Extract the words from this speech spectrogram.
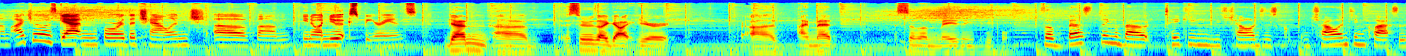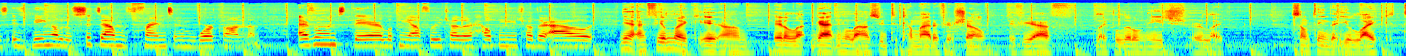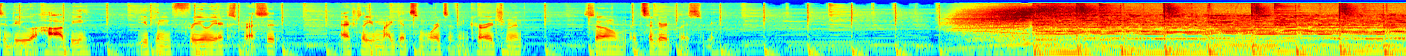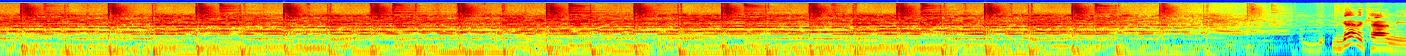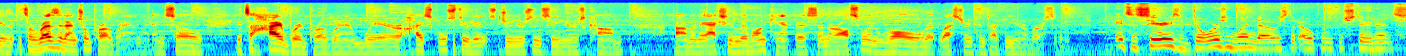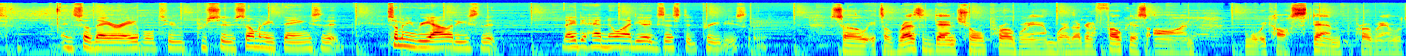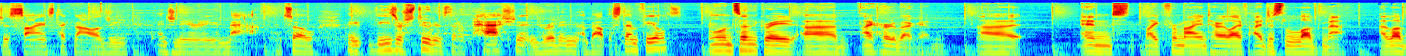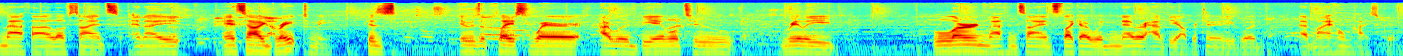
Um, I chose Gatton for the challenge of, um, you know, a new experience. Gatton, uh, as soon as I got here, uh, I met some amazing people. The best thing about taking these challenges, challenging classes is being able to sit down with friends and work on them. Everyone's there looking out for each other, helping each other out. Yeah, I feel like it, um, it al Gatton allows you to come out of your shell. If you have like a little niche or like something that you like to do, a hobby, you can freely express it. Actually, you might get some words of encouragement. So it's a great place to be. The Gatton Academy is it's a residential program, and so it's a hybrid program where high school students, juniors and seniors, come, um, and they actually live on campus, and they're also enrolled at Western Kentucky University. It's a series of doors and windows that open for students, and so they are able to pursue so many things that, so many realities that they had no idea existed previously. So it's a residential program where they're going to focus on what we call STEM program, which is science, technology, engineering, and math. And so they, these are students that are passionate and driven about the STEM fields. Well, in seventh grade, uh, I heard about Gatton. Uh, and like for my entire life, I just loved math. I love math, I love science, and I, and it sounded great to me because it was a place where I would be able to really learn math and science like I would never have the opportunity would at my home high school.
